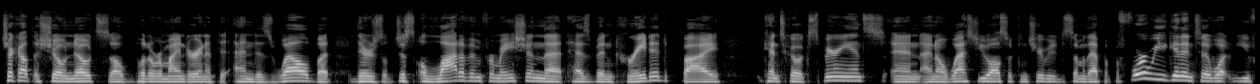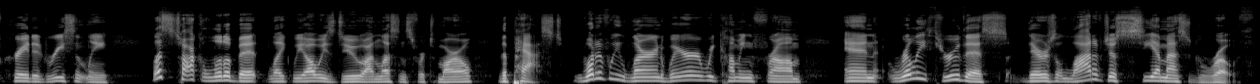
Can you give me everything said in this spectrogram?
check out the show notes. I'll put a reminder in at the end as well. But there's just a lot of information that has been created by Kentico Experience. And I know, Wes, you also contributed to some of that. But before we get into what you've created recently, let's talk a little bit like we always do on Lessons for Tomorrow the past. What have we learned? Where are we coming from? And really, through this, there's a lot of just CMS growth.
